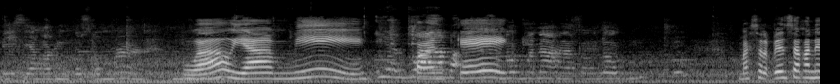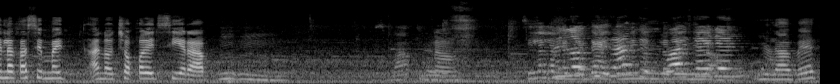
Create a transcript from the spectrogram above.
busy ang aming customer. Wow, yummy! Pancake! Masarap yan sa kanila kasi may ano chocolate syrup. Butter. No. Sila lang naglagay. Tingnan yung lagay nila. You love it?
